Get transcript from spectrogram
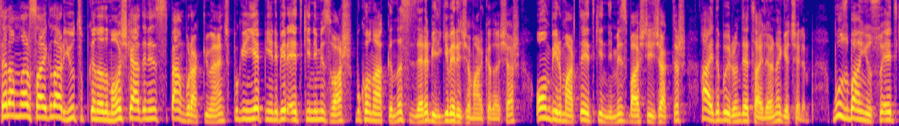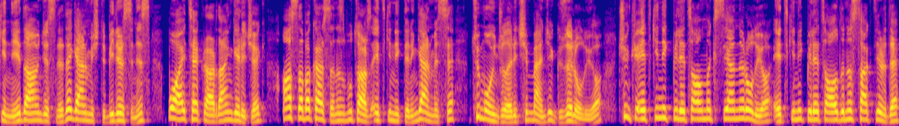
Selamlar saygılar YouTube kanalıma hoş geldiniz. Ben Burak Güvenç. Bugün yepyeni bir etkinliğimiz var. Bu konu hakkında sizlere bilgi vereceğim arkadaşlar. 11 Mart'ta etkinliğimiz başlayacaktır. Haydi buyurun detaylarına geçelim. Buz banyosu etkinliği daha öncesinde de gelmişti bilirsiniz. Bu ay tekrardan gelecek. Aslına bakarsanız bu tarz etkinliklerin gelmesi tüm oyuncular için bence güzel oluyor. Çünkü etkinlik bileti almak isteyenler oluyor. Etkinlik bileti aldığınız takdirde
